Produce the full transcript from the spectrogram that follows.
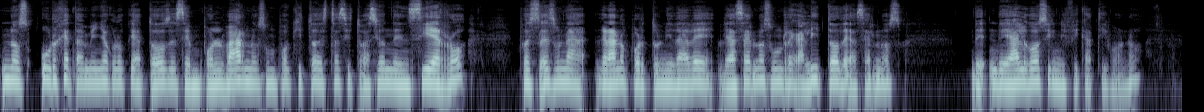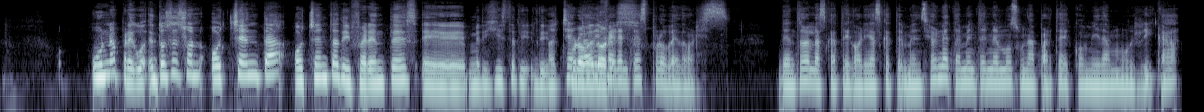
nos urge también, yo creo que a todos desempolvarnos un poquito de esta situación de encierro, pues es una gran oportunidad de, de hacernos un regalito, de hacernos de, algo significativo, ¿no? Una pregunta, entonces son 80, 80 diferentes, eh, me dijiste, 80 diferentes proveedores. Dentro de las categorías que te mencioné, también tenemos una parte de comida muy rica,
